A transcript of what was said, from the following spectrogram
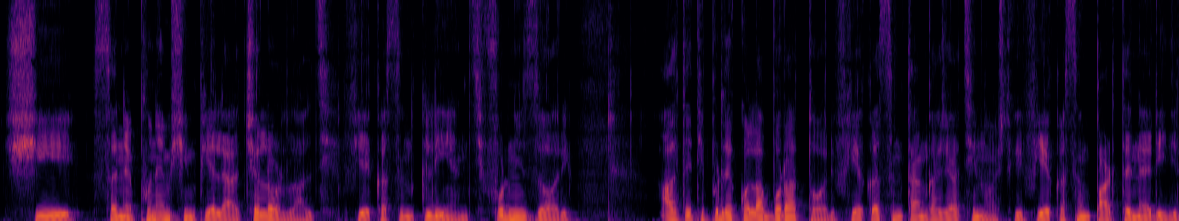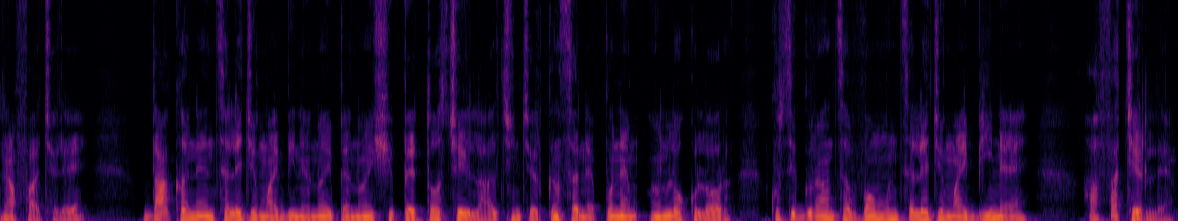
și să ne punem și în pielea celorlalți, fie că sunt clienți, furnizori, alte tipuri de colaboratori, fie că sunt angajații noștri, fie că sunt partenerii din afacere, dacă ne înțelegem mai bine noi pe noi și pe toți ceilalți, încercând să ne punem în locul lor, cu siguranță vom înțelege mai bine afacerile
